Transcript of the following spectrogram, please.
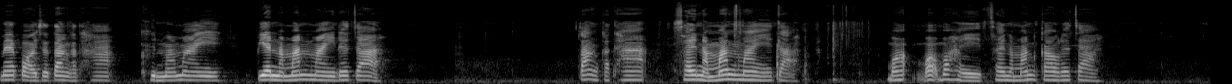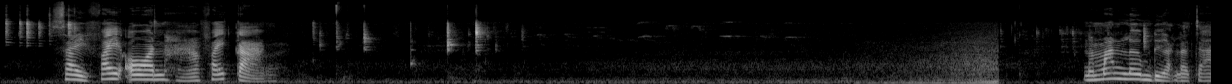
แม่ปอยจะตั้งกระทะขึ้นมาใหม่ เปลี่ยนน้ำมันใหม่เด้อจ้ะตั้งกระทะใส่น้ำมันใหม่จ้ะ บ่บ่บ่ให้ใส่น้ำมันเก่าเด้อจ้าใส่ไฟอ่อนหาไฟกลางน้ำมันเริ่มเดือดแล้วจ้า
